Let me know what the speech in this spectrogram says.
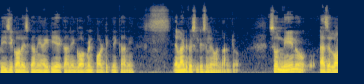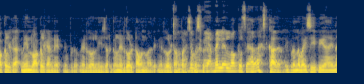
పీజీ కాలేజ్ కానీ ఐటీఐ కానీ గవర్నమెంట్ పాలిటెక్నిక్ కానీ ఎలాంటి ఫెసిలిటీస్ లేవండి దాంట్లో. సో నేను యాజ్ ఎ లోకల్గా నేను లోకల్ క్యాండిడేట్ని ఇప్పుడు నిడదోల్ నియోజకవర్గం నిడదోల్ టౌన్ మాది నిడదోల్ టౌన్ పక్కన సమస్య మీ ఎమ్మెల్యే లోకల్స్ కదా? కాదండి ఇప్పుడున్న వైసీపీ ఆయన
